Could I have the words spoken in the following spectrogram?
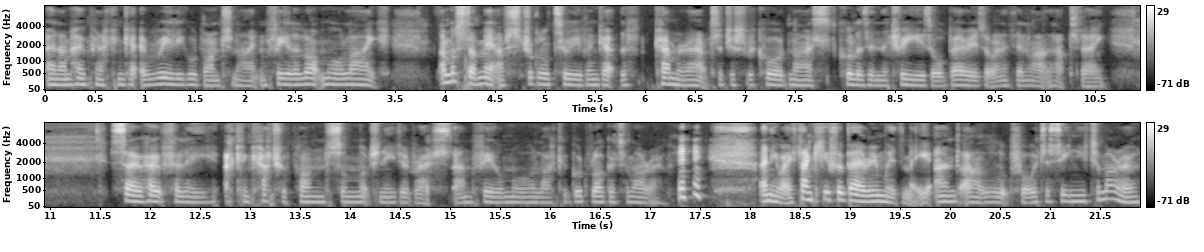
and I'm hoping I can get a really good one tonight and feel a lot more like... I must admit, I've struggled to even get the camera out to just record nice colours in the trees or berries or anything like that today. So hopefully I can catch up on some much needed rest and feel more like a good vlogger tomorrow. anyway, thank you for bearing with me and I'll look forward to seeing you tomorrow.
